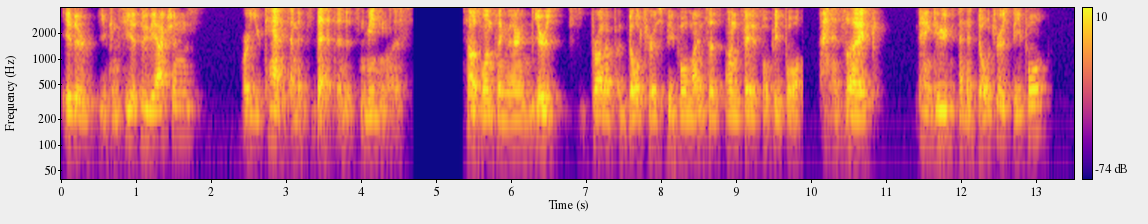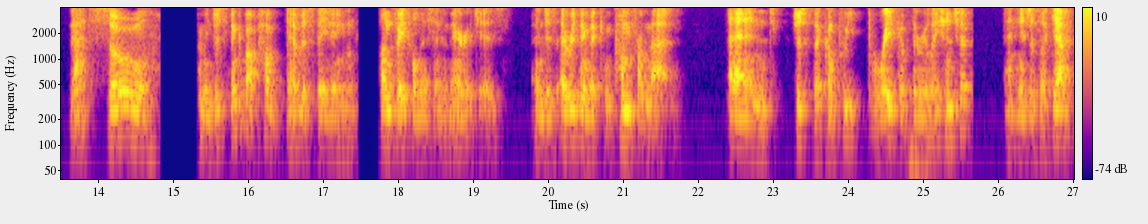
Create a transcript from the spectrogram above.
either you can see it through the actions or you can't and it's dead and it's meaningless. So that was one thing there, and yours brought up adulterous people. Mine says unfaithful people. And it's like, dang, dude, and adulterous people? That's so. I mean, just think about how devastating unfaithfulness in a marriage is, and just everything that can come from that, and just the complete break of the relationship. And he's just like, yeah,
